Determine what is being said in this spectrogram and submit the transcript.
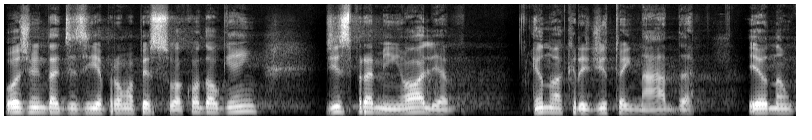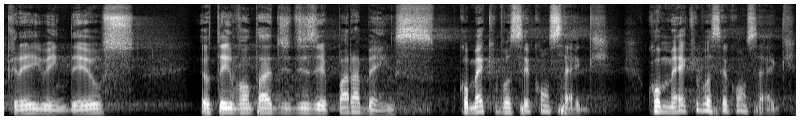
Hoje eu ainda dizia para uma pessoa: quando alguém diz para mim, olha, eu não acredito em nada, eu não creio em Deus eu tenho vontade de dizer parabéns. Como é que você consegue? Como é que você consegue?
